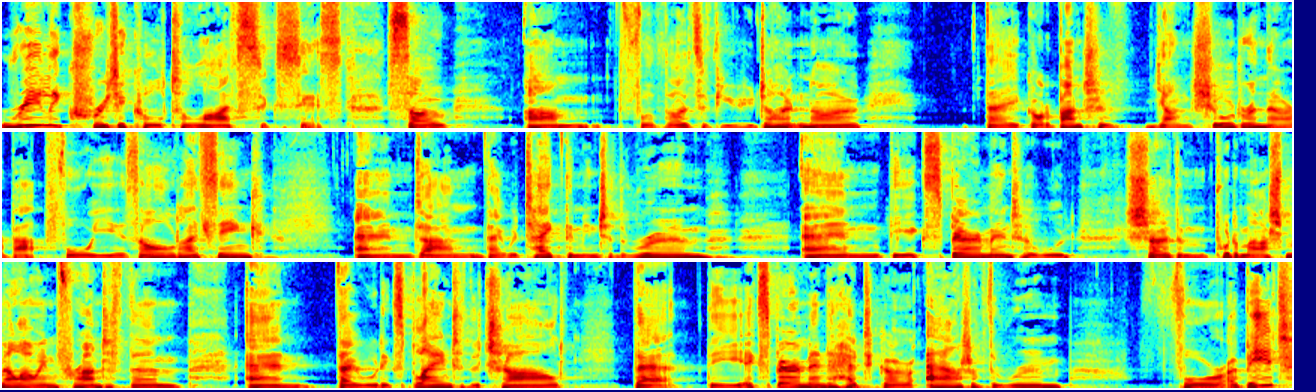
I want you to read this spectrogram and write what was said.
really critical to life success. So, um, for those of you who don't know, they got a bunch of young children, they were about four years old, I think, and um, they would take them into the room, and the experimenter would show them, put a marshmallow in front of them, and they would explain to the child that the experimenter had to go out of the room for a bit,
